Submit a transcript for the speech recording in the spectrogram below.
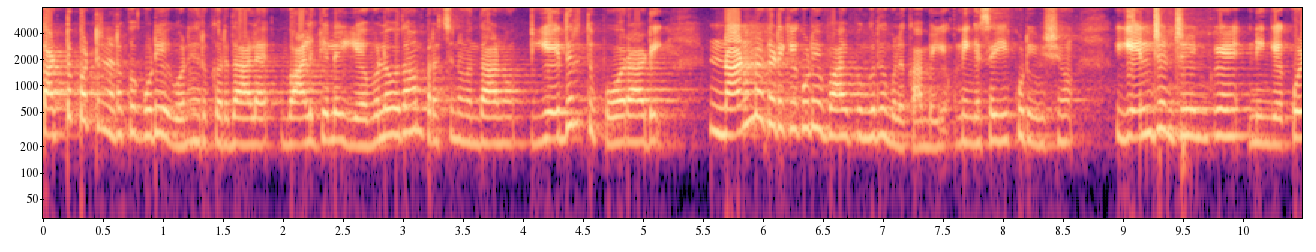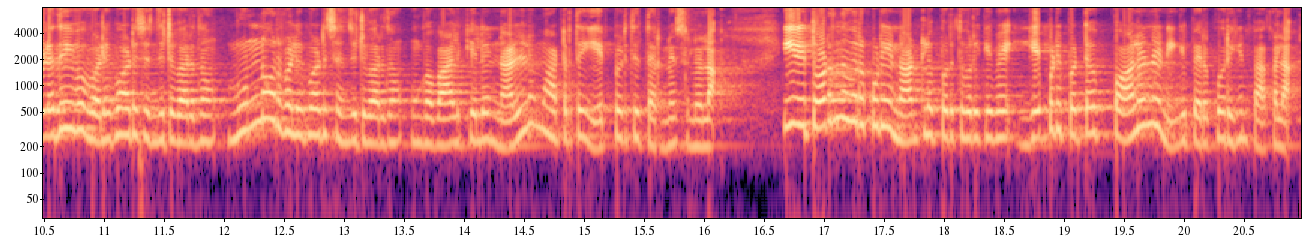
கட்டுப்பட்டு நடக்கக்கூடிய குணம் இருக்கிறதால வாழ்க்கையில் எவ்வளோதான் பிரச்சனை வந்தாலும் எதிர்த்து போராடி நன்மை கிடைக்கக்கூடிய வாய்ப்புங்கிறது உங்களுக்கு அமையும். நீங்கள் செய்யக்கூடிய விஷயம் என்றென்றைக்கு நீங்கள் குலதெய்வ வழிபாடு செஞ்சுட்டு வரதும் முன்னோர் வழிபாடு செஞ்சுட்டு வரதும் உங்கள் வாழ்க்கையில் நல்ல மாற்றத்தை ஏற்படுத்தி தரணும்னு சொல்லலாம். இனி தொடர்ந்து வரக்கூடிய நாட்களை பொறுத்த வரைக்குமே எப்படிப்பட்ட பலனை நீங்கள் பெற போறீங்கன்னு பார்க்கலாம்.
